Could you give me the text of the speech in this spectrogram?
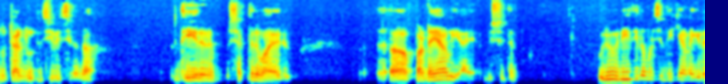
നൂറ്റാണ്ടിൽ ജീവിച്ചിരുന്ന ധീരനും ശക്തനുമായൊരു പടയാളിയായ വിശുദ്ധൻ. ഒരു രീതിയിൽ നമ്മൾ ചിന്തിക്കുകയാണെങ്കിൽ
